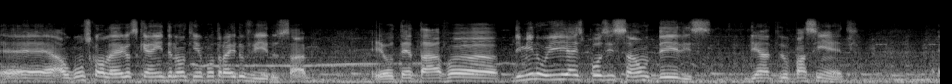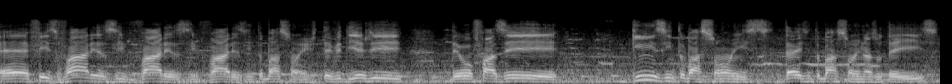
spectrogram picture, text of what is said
é, alguns colegas que ainda não tinham contraído o vírus, sabe? Eu tentava diminuir a exposição deles diante do paciente. É, fiz várias e várias e várias intubações. Teve dias de, de eu fazer 15 intubações, 10 intubações nas UTIs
